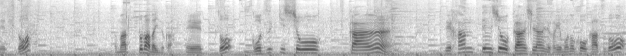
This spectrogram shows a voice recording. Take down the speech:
えっと。マットまだいいのか。えっと。五月召喚。で反転召喚白波の影物効果発動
